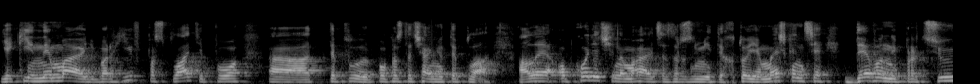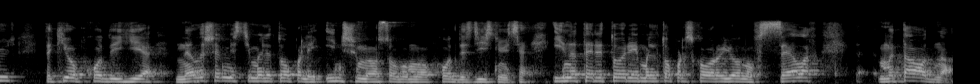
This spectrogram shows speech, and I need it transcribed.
які не мають боргів по сплаті по теплу по постачанню тепла, але обходячи, намагаються зрозуміти, хто є мешканці, де вони працюють. Такі обходи є не лише в місті Мелітополі, іншими особами обходи здійснюються і на території Мелітопольського району, в селах. Мета одна.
